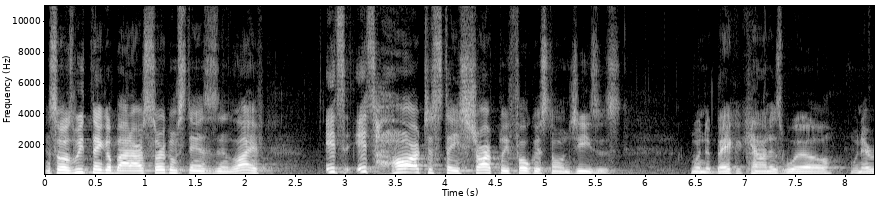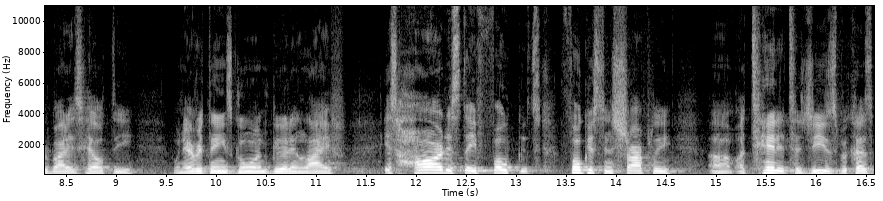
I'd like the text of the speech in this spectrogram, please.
And so as we think about our circumstances in life, it's, it's hard to stay sharply focused on Jesus when the bank account is well, when everybody's healthy, when everything's going good in life. It's hard to stay focused, focused and sharply um, to Jesus because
